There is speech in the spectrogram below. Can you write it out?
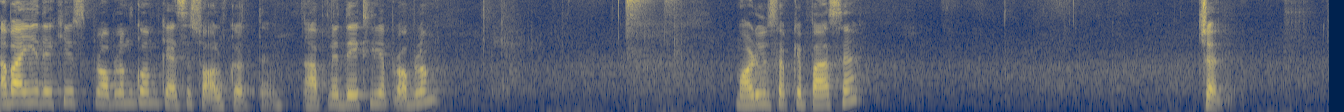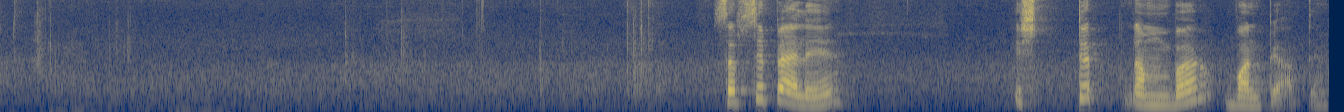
अब आइए देखिए इस प्रॉब्लम को हम कैसे सॉल्व करते हैं। आपने देख लिया प्रॉब्लम मॉड्यूल सबके पास है? चलिए। सबसे पहले स्टेप नंबर वन पे आते हैं।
